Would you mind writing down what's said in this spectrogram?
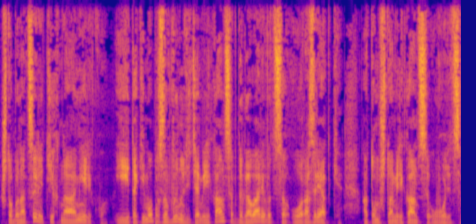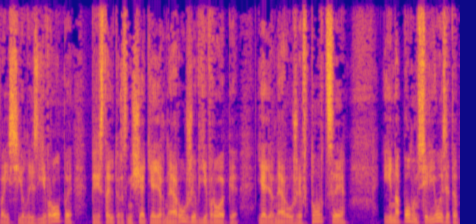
чтобы нацелить их на Америку. И таким образом вынудить американцев договариваться о разрядке, о том, что американцы уводят свои силы из Европы, перестают размещать ядерное оружие в Европе, ядерное оружие в Турции. И на полном серьезе этот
